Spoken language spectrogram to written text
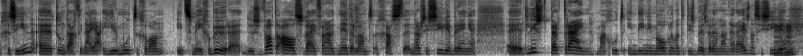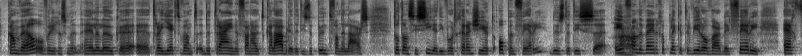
gezien, toen dacht ik, nou ja, hier moet gewoon iets mee gebeuren. Dus wat als wij vanuit Nederland gasten naar Sicilië brengen? het liefst per trein, maar goed, indien niet mogelijk, want het is best wel een lange reis naar Sicilië. Mm Kan wel, overigens met een hele leuke uh, traject, want de treinen vanuit Calabria, dat is de punt van de Laars, tot aan Sicilië, die wordt gerangeerd op een ferry. Dus dat is uh, een van de weinige plekken ter wereld waar de ferry echt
